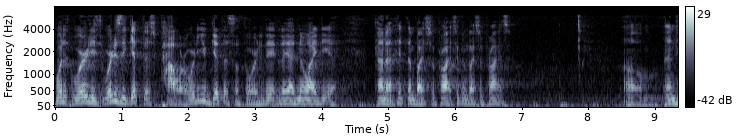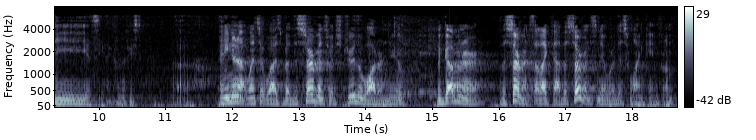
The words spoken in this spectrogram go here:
What, where, does, where does he get this power? Where do you get this authority? They, they had no idea. Kind of hit them by surprise, took them by surprise. Um, and he, let's see, I come to the feast. Uh, and he knew not whence it was, but the servants which drew the water knew. The governor, the servants, I like that. The servants knew where this wine came from.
